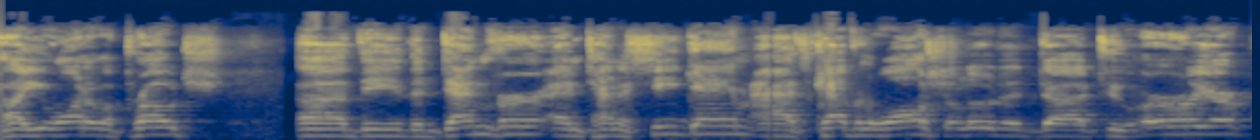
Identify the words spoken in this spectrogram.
How you want to approach uh, the, the Denver and Tennessee game, as Kevin Walsh alluded uh, to earlier,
